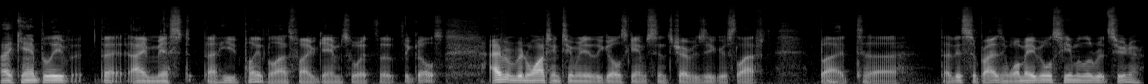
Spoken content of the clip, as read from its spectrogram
I can't believe that I missed that he played the last five games with the, the Gulls. I haven't been watching too many of the Gulls games since Trevor Zegras left, but uh, that is surprising. Well, maybe we'll see him a little bit sooner.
